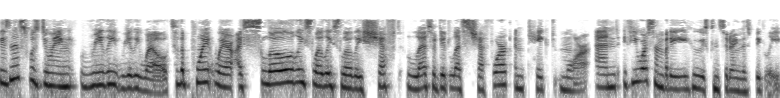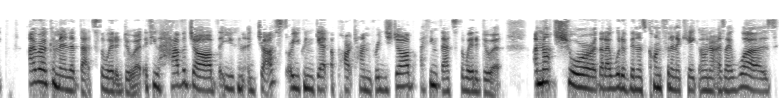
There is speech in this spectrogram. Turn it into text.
business was doing really, really well to the point where I slowly, slowly, slowly chefed less or did less chef work and caked more. And if you are somebody who is considering this big leap, I recommend that that's the way to do it. If you have a job that you can adjust or you can get a part-time bridge job, I think that's the way to do it. I'm not sure that I would have been as confident a cake owner as I was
